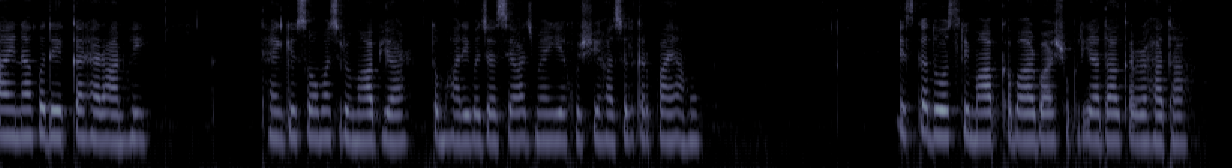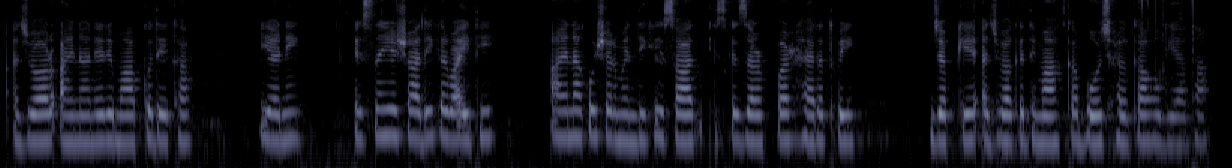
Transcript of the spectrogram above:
आईना को देखकर हैरान हुई। Thank you so much Rumab यार तुम्हारी वजह से आज मैं ये खुशी हासिल कर पाया हूँ। इसका दोस्त रिमाब का बार बार शुक्रिया अदा कर रहा था। अजवा और आयना ने रिमाब को देखा। यानी, इसने ये शादी करवाई थी। आयना को शर्मिंदगी के साथ इसके ज़र्फ पर हैरत हुई, जबकि अजवा के दिमाग का बोझ हल्का हो गया था।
